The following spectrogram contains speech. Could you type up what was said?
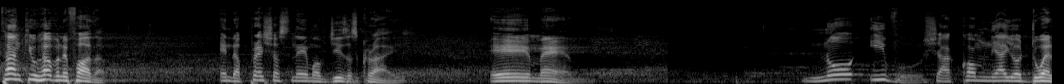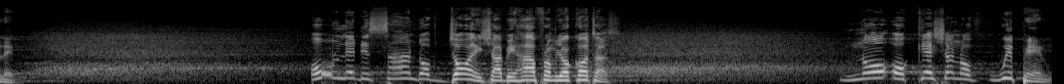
Thank you, Heavenly Father. In the precious name of Jesus Christ. Amen. No evil shall come near your dwelling. Only the sound of joy shall be heard from your quarters. No occasion of weeping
